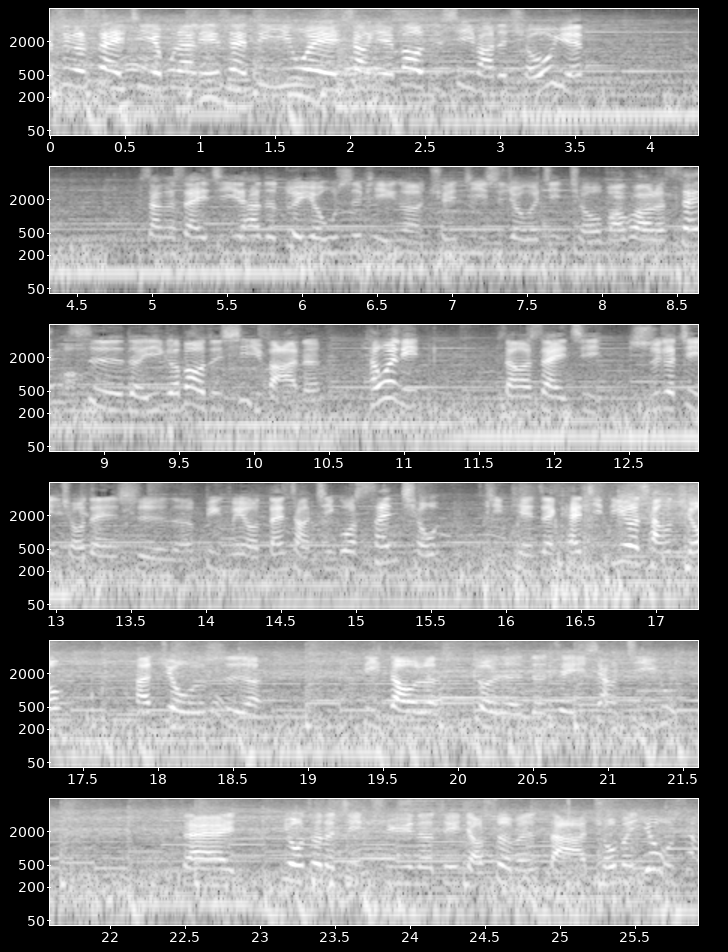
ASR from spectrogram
这个赛季木兰联赛第一位上演帽子戏法的球员。上个赛季他的队友吴世平啊，全季十九个进球，包括了三次的一个帽子戏法呢。谭文林上个赛季十个进球，但是呢，并没有单场进过三球。今天在开季第二场球，他就是缔造了个人的这一项纪录，在右侧的禁区呢，这一脚射门打球门右上。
